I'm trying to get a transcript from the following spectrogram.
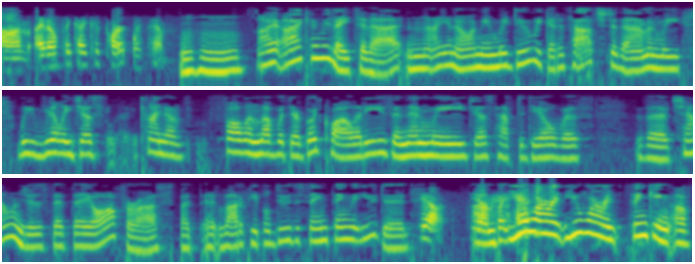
Um, I don't think I could part with him. Mhm. I I can relate to that, and I, you know, I mean, we do. We get attached to them, and we we really just kind of fall in love with their good qualities, and then we just have to deal with the challenges that they offer us. But a lot of people do the same thing that you did. Yeah. Yeah. Um, but you And- weren't you weren't thinking of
